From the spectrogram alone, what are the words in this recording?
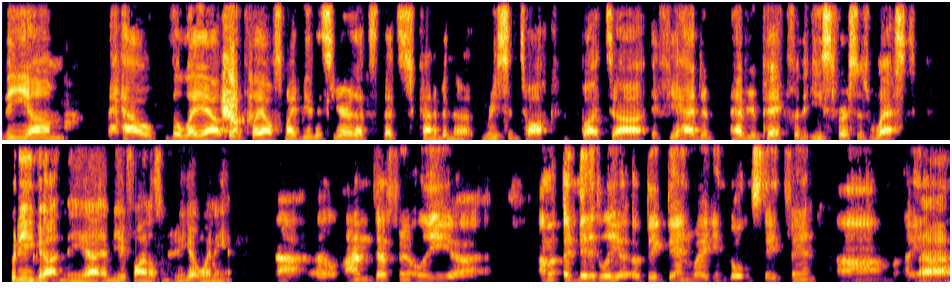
the um, how the layout of the playoffs might be this year. That's that's kind of been the recent talk. But uh, if you had to have your pick for the East versus West, who do you got in the uh, NBA Finals, and who do you got winning it? Ah, well, I'm definitely. Uh, I'm admittedly a, a, big bandwagon Golden State fan. Um, I, uh,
